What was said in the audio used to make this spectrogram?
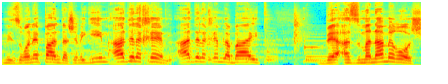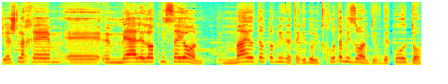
מזרוני פנדה, שמגיעים עד אליכם, עד אליכם לבית. בהזמנה מראש, יש לכם אה, 100 לילות ניסיון. מה יותר טוב מזה? תגידו לי, קחו את המזרון, תבדקו אותו.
